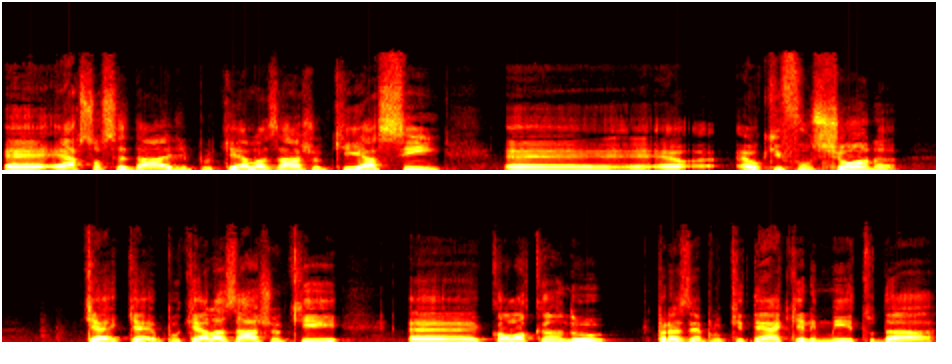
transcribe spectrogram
é, é a sociedade, porque elas acham que assim é, é, é, é o que funciona, que é, que é, porque elas acham que é, colocando, por exemplo, que tem aquele mito da,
